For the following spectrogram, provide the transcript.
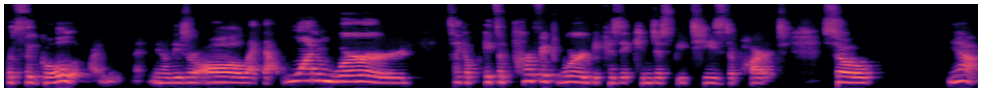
what's the goal of my movement you know these are all like that one word it's like a it's a perfect word because it can just be teased apart so yeah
